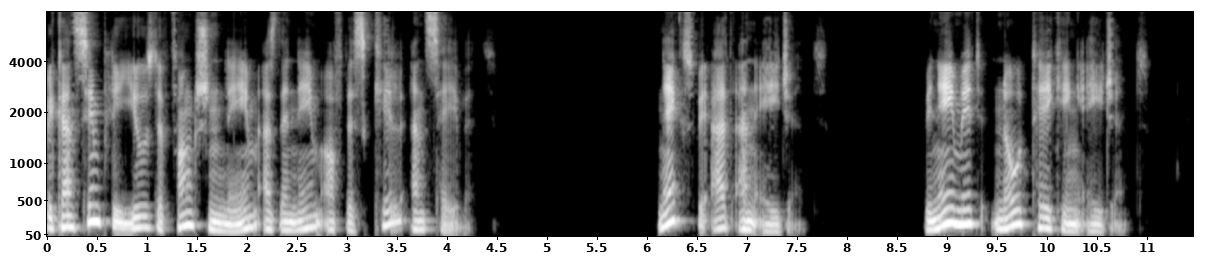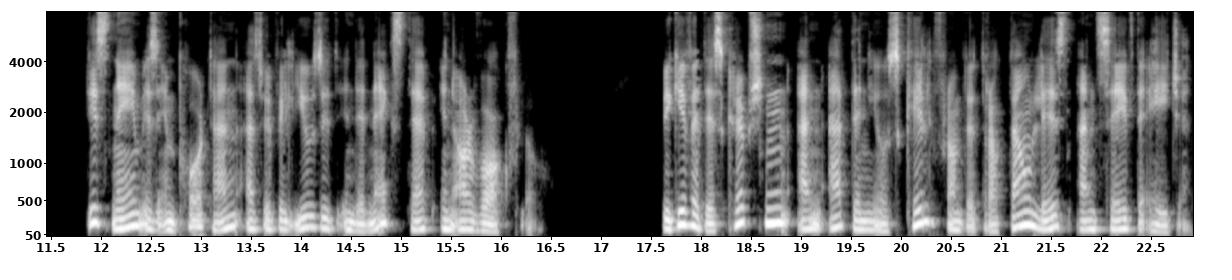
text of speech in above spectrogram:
We can simply use the function name as the name of the skill and save it. Next, we add an agent. We name it Note-Taking Agent. This name is important as we will use it in the next step in our workflow. We give a description and add the new skill from the drop-down list and save the agent.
